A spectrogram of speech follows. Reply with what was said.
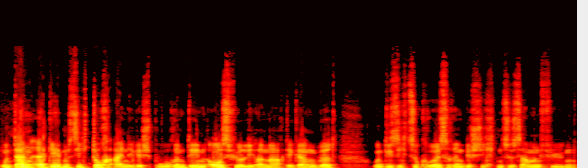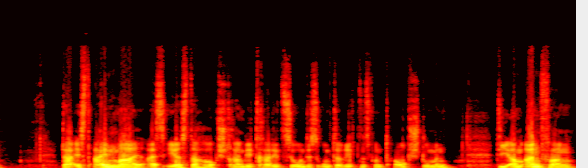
Und dann ergeben sich doch einige Spuren, denen ausführlicher nachgegangen wird und die sich zu größeren Geschichten zusammenfügen. Da ist einmal als erster Hauptstrang die Tradition des Unterrichtens von Taubstummen, die am Anfang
